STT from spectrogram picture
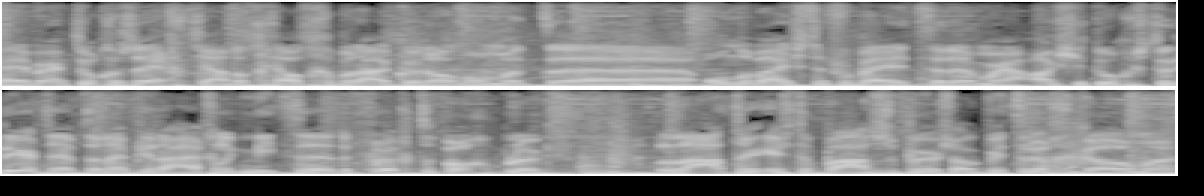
Er werd toen gezegd, ja, dat geld gebruiken we dan om het uh, onderwijs te verbeteren. Maar ja, als je toen gestudeerd hebt, dan heb je er eigenlijk niet uh, de vruchten van geplukt. Later is de basisbeurs ook weer teruggekomen.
